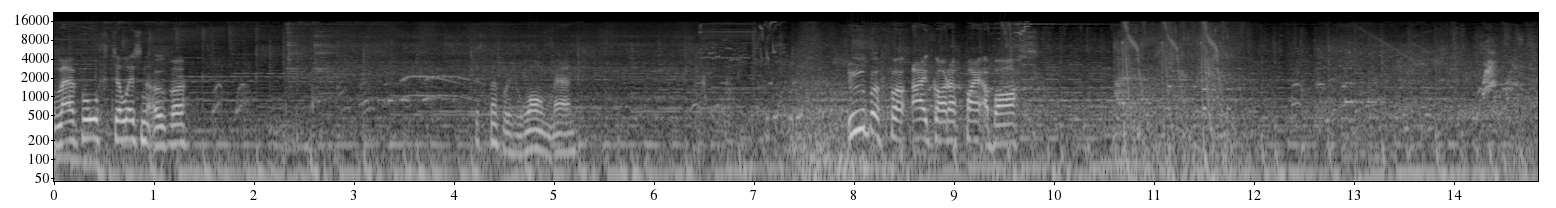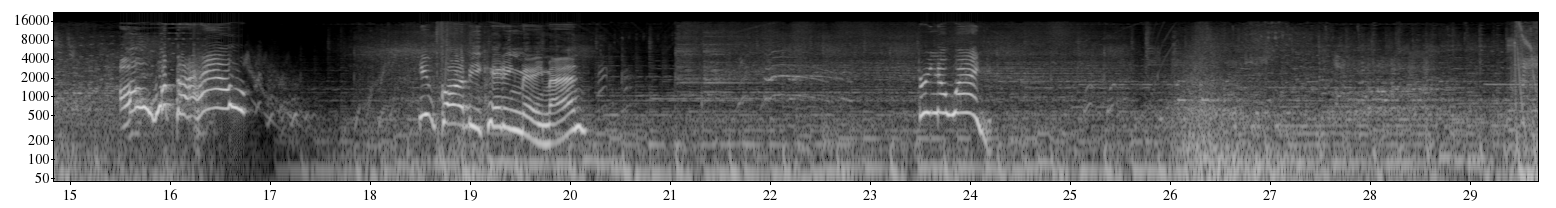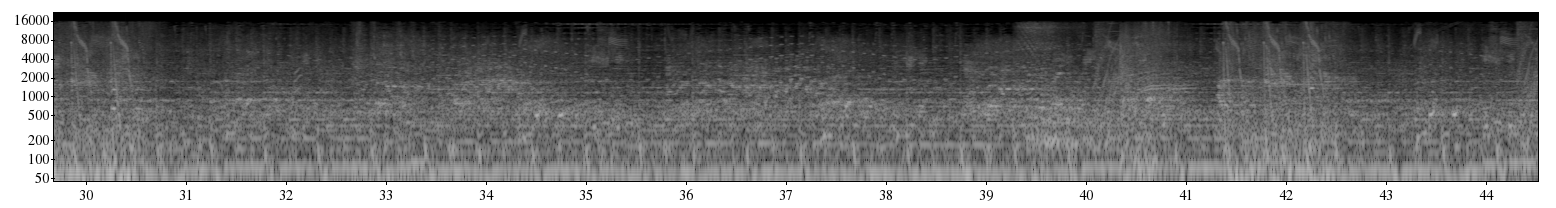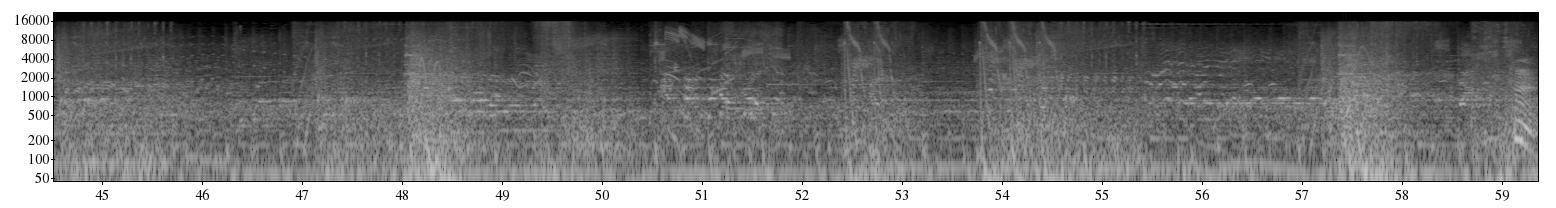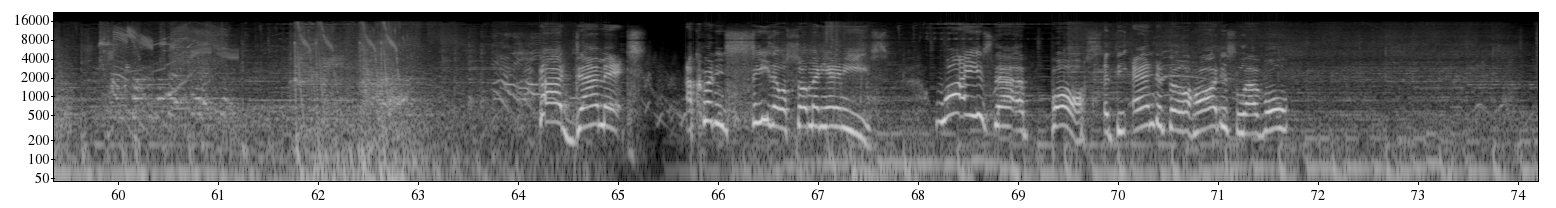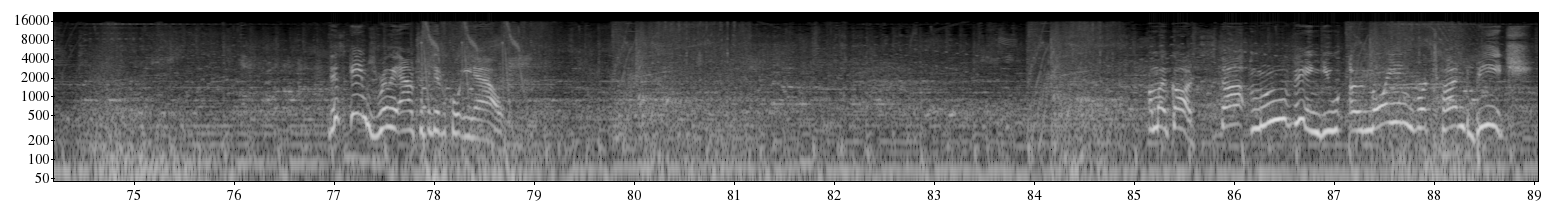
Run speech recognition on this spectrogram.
Level still isn't over. This level is long, man. Uber I gotta fight a boss. Oh, what the hell? You've gotta be kidding me, man. There ain't no way. God damn it! I couldn't see there were so many enemies! Why is there a boss at the end of the hardest level? This game's really out of difficulty now. Oh my god, stop moving, you annoying rotund beach!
